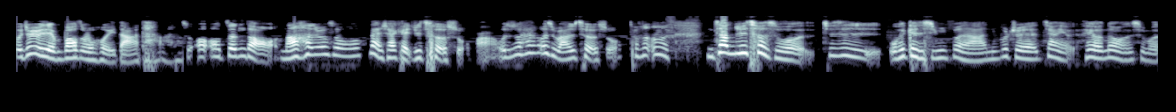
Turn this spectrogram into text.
我就有点不知道怎么回答他。说：“哦哦，真的哦。”然后他就说：“那你现在可以去厕所吗？”我就说：“他为什么要去厕所？”他说：“嗯，你这样去厕所，就是我会更兴奋啊！你不觉得这样有很有那种什么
